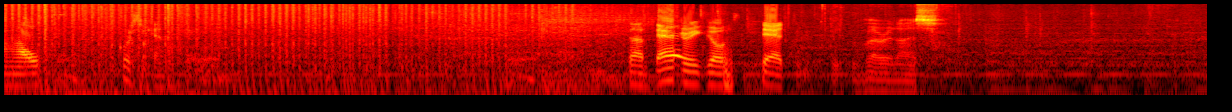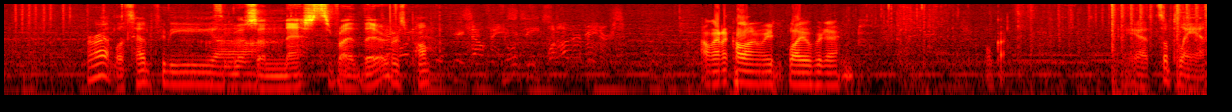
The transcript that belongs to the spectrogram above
Ow. Of course you can. That There he goes. Dead. Very nice. all right. Let's head for the I think there's uh, a nest right there. first pump. I'm gonna call and resupply over there. Okay. Yeah, it's a plan.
